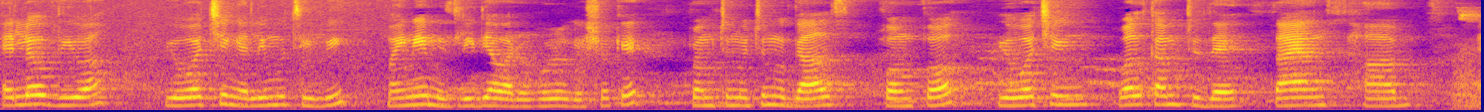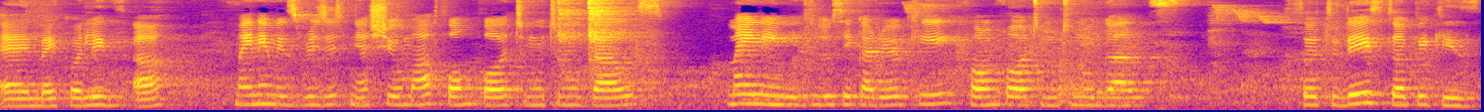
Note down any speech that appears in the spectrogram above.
Hello viewer, you're watching Elimu TV. My name is Lydia Warogoro Geshoke from Tumutumu Girls Form 4. You're watching Welcome to the Science Hub and my colleagues are My name is Bridget Nyashoma, Form 4 Tumutumu Girls. My name is Lucy Kariuki, Form 4 Tumutumu Girls. So today's topic is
